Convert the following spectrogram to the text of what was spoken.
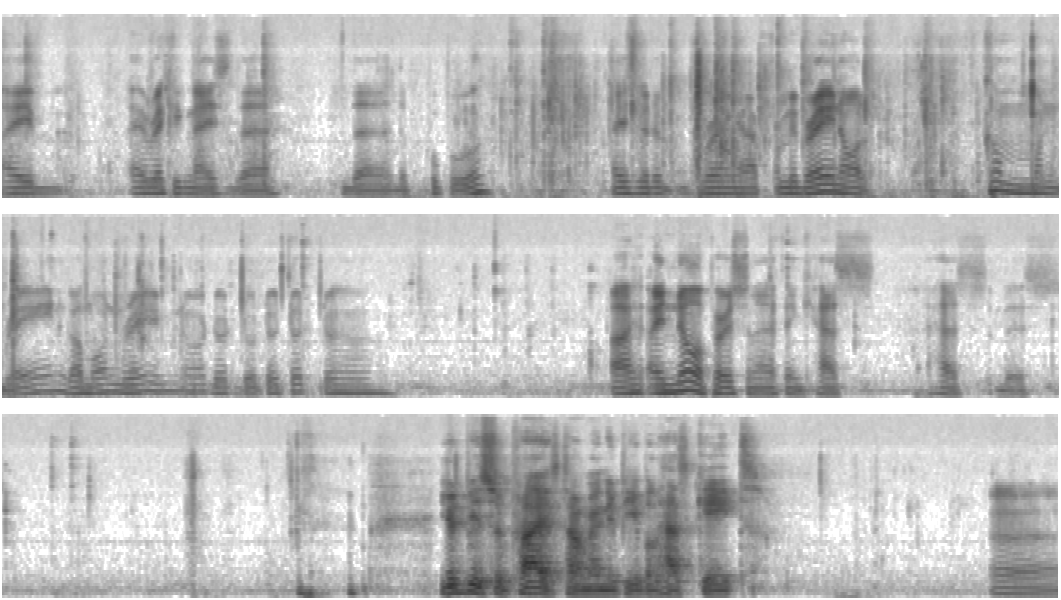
I I recognize the the the poo poo. I just gotta bring it up from my brain all. Come on, brain. Come on, brain. Oh, do, do, do, do, do. I I know a person I think has has this. You'd be surprised how many people has gait. Uh,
